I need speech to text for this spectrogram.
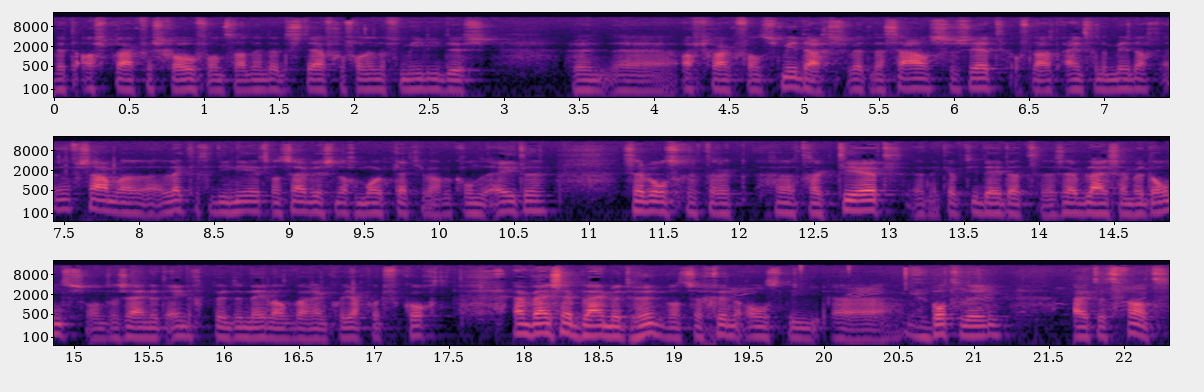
werd de afspraak verschoven. Want ze hadden net een sterfgeval in de familie. Dus hun uh, afspraak van smiddags werd naar s'avonds gezet. Of naar het eind van de middag. En we hebben samen lekker gedineerd. Want zij wisten nog een mooi plekje waar we konden eten. Ze hebben ons getrakteerd. En ik heb het idee dat zij blij zijn met ons. Want we zijn het enige punt in Nederland waar een cognac wordt verkocht. En wij zijn blij met hun. Want ze gunnen ons die botteling uit het vat.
